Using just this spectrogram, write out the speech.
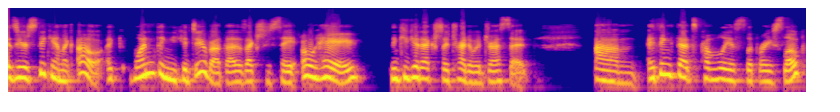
as you're speaking i'm like oh like one thing you could do about that is actually say oh hey i think you could actually try to address it. Um, i think that's probably a slippery slope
